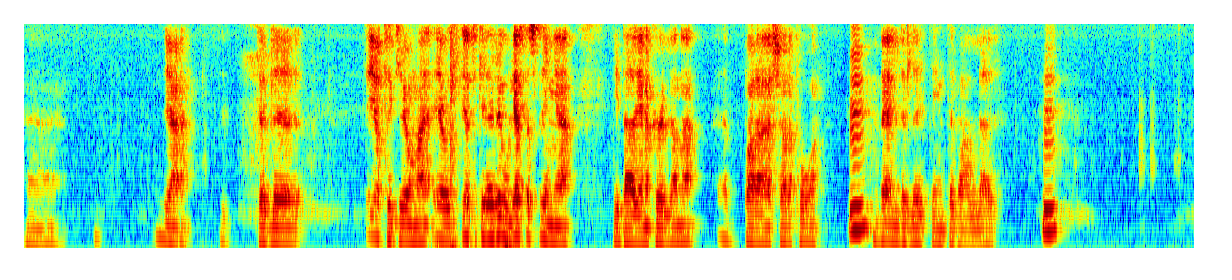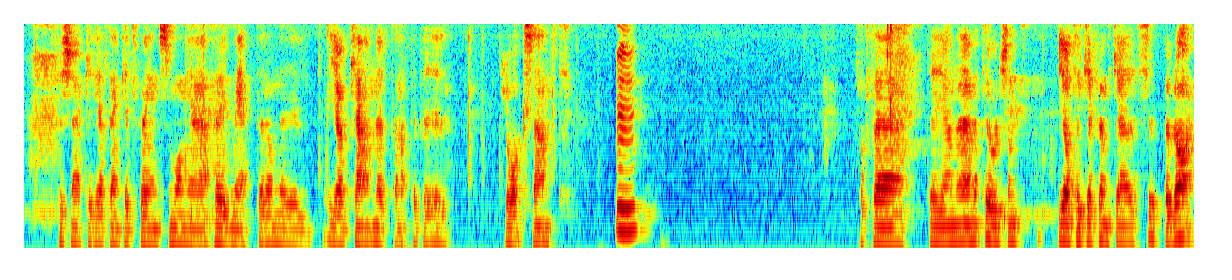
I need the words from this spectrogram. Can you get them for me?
Eh, ja, det blir... Jag tycker, om, jag, jag tycker det är roligast att springa i bergen och kullarna. Bara köra på. Mm. Väldigt lite intervaller. Mm. Försöker helt enkelt få in så många höjdmeter och mil jag kan utan att det blir plågsamt. Mm. Och det, det är en eh, metod som jag tycker funkar superbra.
